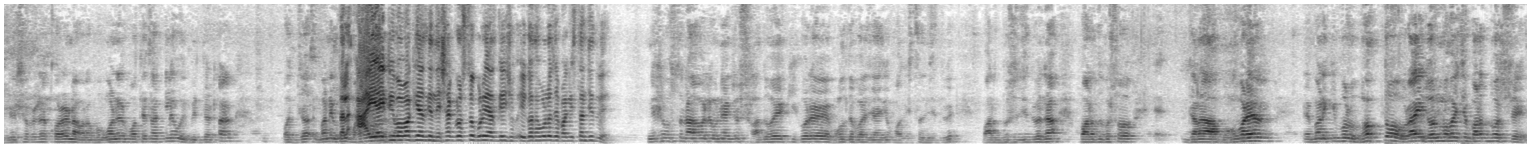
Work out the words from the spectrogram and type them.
নেশা পেশা করে না। ওরা ভগবানের পথে থাকলে ওই বিদ্যাটা মানে তাহলে আইআইটি। বাবা কি আজকে নেশাগ্রস্ত করে আজকে এই- এই কথা বলেছে পাকিস্তান জিতবে? নেশাগ্রস্ত না হলে উনি একজন সাধু হয়ে কি করে বলতে পারে যে আজকে পাকিস্তান জিতবে? ভারতবর্ষ জিতবে না। ভারতবর্ষ যারা ভগবানের মানে কি বলব ভক্ত ওরাই জন্ম হয়েছে ভারতবর্ষে।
